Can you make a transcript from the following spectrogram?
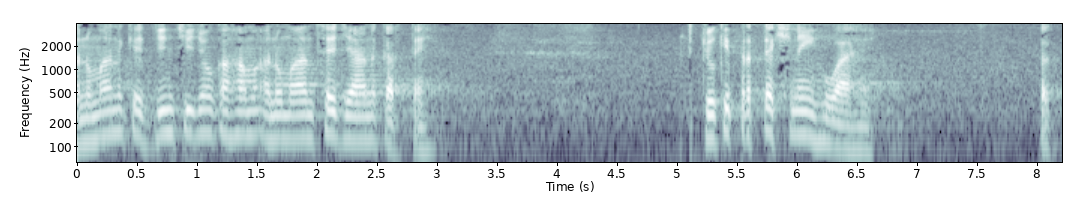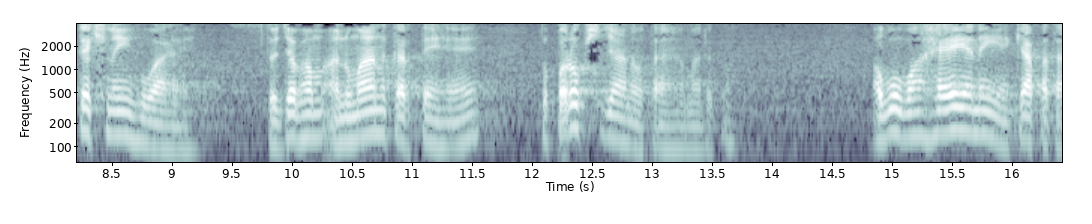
अनुमान के जिन चीज़ों का हम अनुमान से ज्ञान करते हैं, क्योंकि प्रत्यक्ष नहीं हुआ है, प्रत्यक्ष नहीं हुआ है तो जब हम अनुमान करते हैं तो परोक्ष ज्ञान होता है हमारे को। अब वो वहाँ है या नहीं है, क्या पता?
